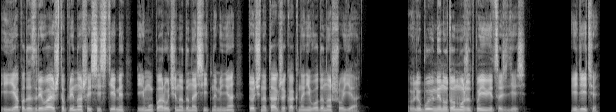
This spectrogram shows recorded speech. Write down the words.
и я подозреваю, что при нашей системе ему поручено доносить на меня точно так же, как на него доношу я. В любую минуту он может появиться здесь. Идите,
